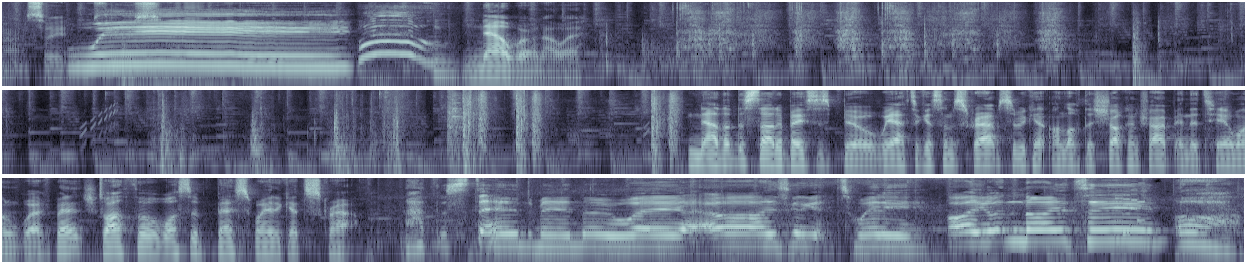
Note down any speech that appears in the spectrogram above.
All right, sweet. Wee! Woo! Now we're on our way. Now that the starter base is built, we have to get some scrap so we can unlock the shotgun trap in the tier 1 workbench. So I thought, what's the best way to get scrap? I have to stand, man. No way. Oh, he's gonna get 20. Oh, he got 19. Oh,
